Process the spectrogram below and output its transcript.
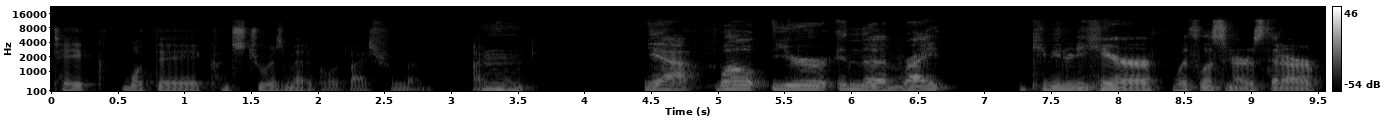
take what they construe as medical advice from them. I mm. think. Yeah. Well, you're in the right community here with listeners that are,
